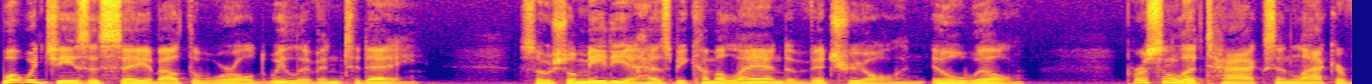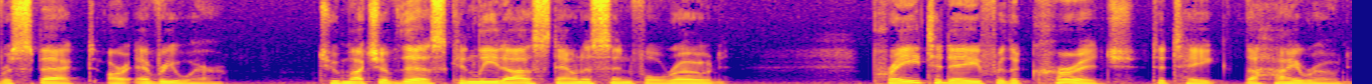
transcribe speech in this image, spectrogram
What would Jesus say about the world we live in today? Social media has become a land of vitriol and ill will. Personal attacks and lack of respect are everywhere. Too much of this can lead us down a sinful road. Pray today for the courage to take the high road.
